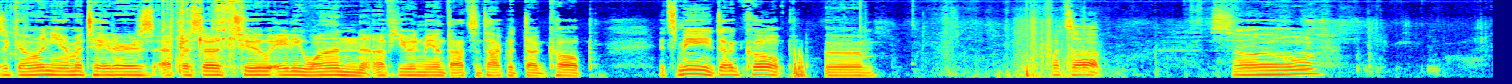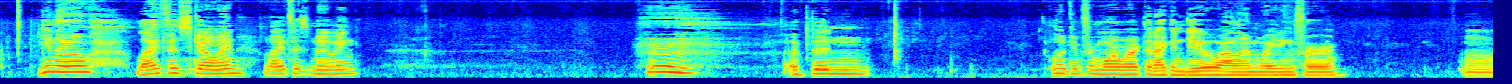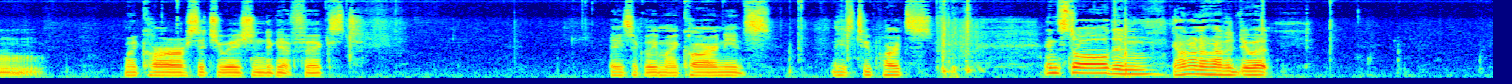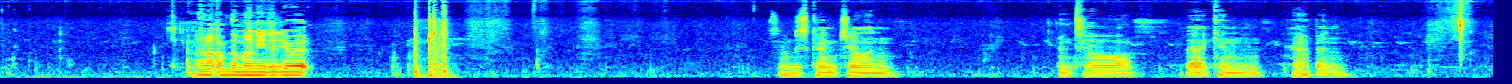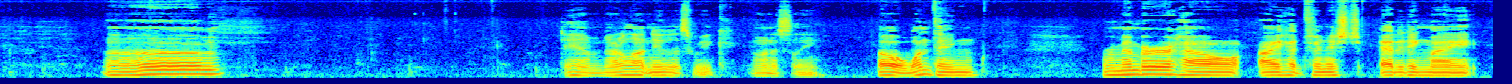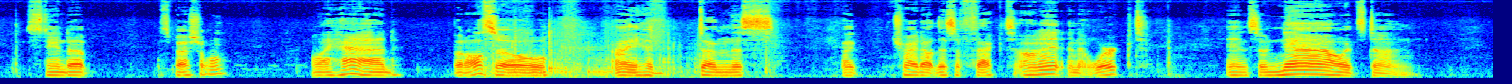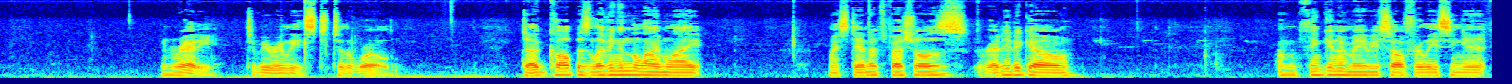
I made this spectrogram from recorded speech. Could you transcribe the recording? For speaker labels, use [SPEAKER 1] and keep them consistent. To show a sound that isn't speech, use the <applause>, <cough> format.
[SPEAKER 1] How's it going, you imitators? Episode 281 of You and Me on Thoughts and Talk with Doug Culp. It's me, Doug Culp. Um, what's up? So, you know, life is going, life is moving. <sighs> I've been looking for more work that I can do while I'm waiting for um, my car situation to get fixed. Basically, my car needs these two parts installed, and I don't know how to do it. And I don't have the money to do it. So I'm just kind of chilling until that can happen. Um. Damn, not a lot new this week, honestly. Oh, one thing. Remember how I had finished editing my stand up special? Well, I had, but also I had done this. I tried out this effect on it and it worked. And so now it's done and ready to be released to the world. Doug Culp is living in the Lymelight. My stand up special is ready to go. I'm thinking of maybe self releasing it.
